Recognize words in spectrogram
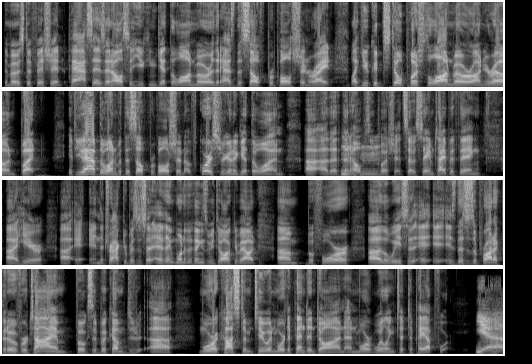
the most efficient passes, and also you can get the lawnmower that has the self propulsion, right? Like you could still push the lawnmower on your own, but if you have the one with the self propulsion, of course you're going to get the one uh, uh, that, that mm-hmm. helps you mm-hmm. push it. So same type of thing uh, here uh, in the tractor business. And I think one of the things we talked about um, before, uh, Luis, is, is, this is a product that over time folks have become uh, more accustomed to and more dependent on and more willing to, to pay up for. Yeah.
